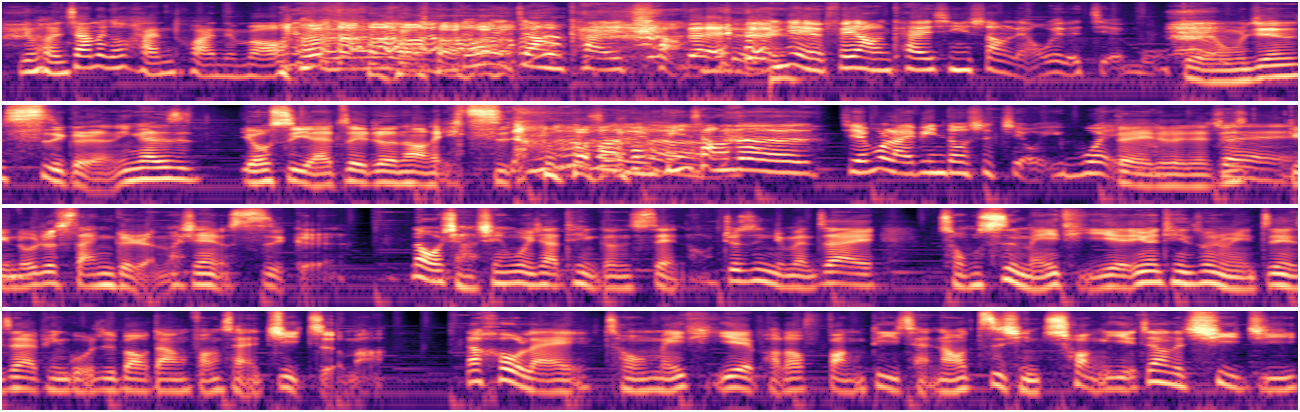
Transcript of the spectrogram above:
你们很像那个韩团的吗？都会这样开场，对，对今天也非常开心上两位的节目。对，我们今天四个人，应该是。是有史以来最热闹的一次。平常的节目来宾都是只有一位。对对对，就是顶多就三个人嘛，现在有四个人。那我想先问一下 Ting 跟 Sam 哦，就是你们在从事媒体业，因为听说你们之前在苹果日报当房产记者嘛，那后来从媒体业跑到房地产，然后自行创业，这样的契机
